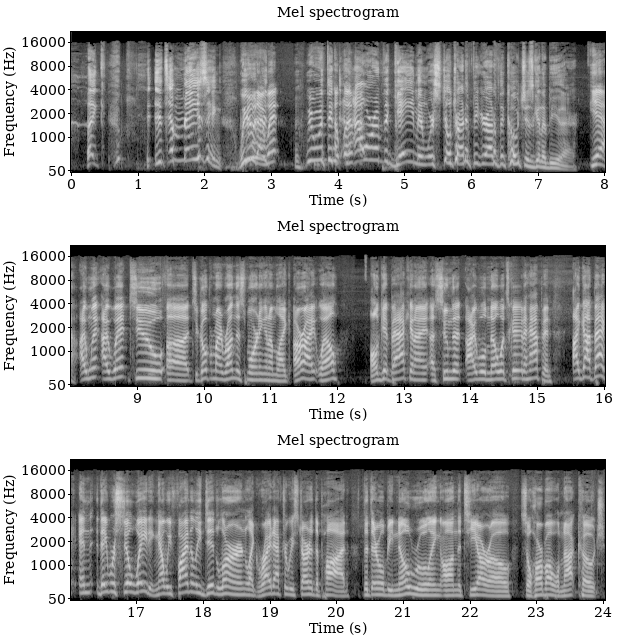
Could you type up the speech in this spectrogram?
like, it's amazing. We Dude, were I went- We were within an uh, hour of the game, and we're still trying to figure out if the coach is going to be there. Yeah, I went. I went to uh, to go for my run this morning, and I'm like, all right, well, I'll get back, and I assume that I will know what's going to happen. I got back, and they were still waiting. Now we finally did learn, like right after we started the pod, that there will be no ruling on the TRO, so Harbaugh will not coach.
